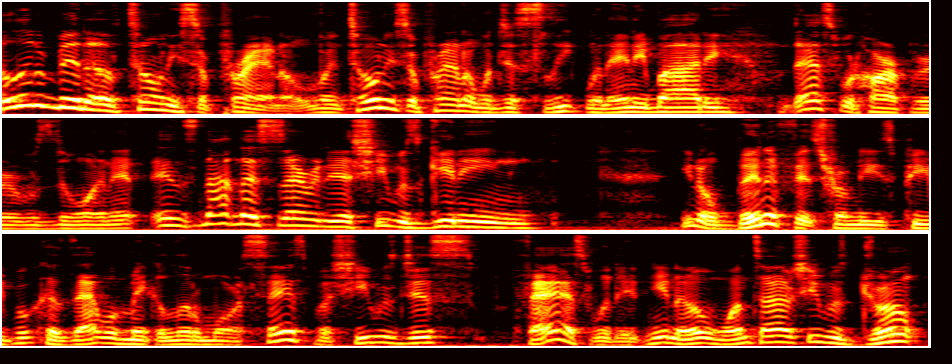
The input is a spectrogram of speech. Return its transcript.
a little bit of Tony Soprano. When Tony Soprano would just sleep with anybody, that's what Harper was doing. It's not necessarily that she was getting, you know, benefits from these people because that would make a little more sense. But she was just fast with it. You know, one time she was drunk,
